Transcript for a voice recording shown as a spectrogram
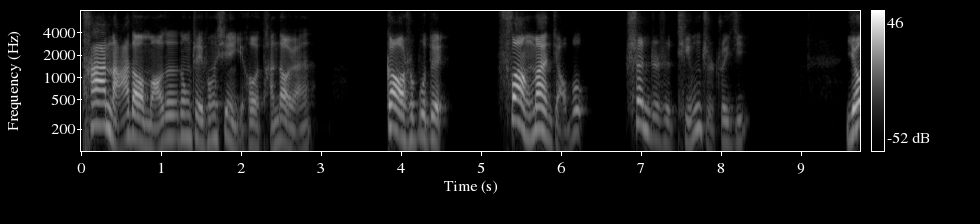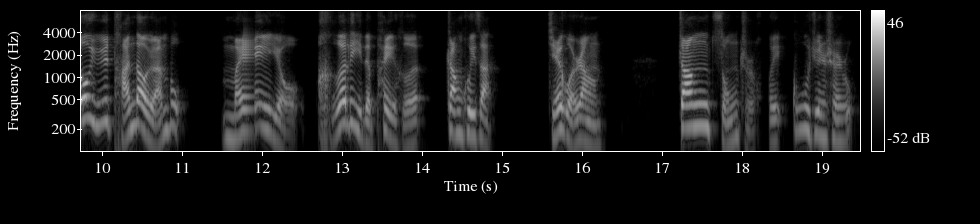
他拿到毛泽东这封信以后，谭道源告诉部队放慢脚步，甚至是停止追击。由于谭道源部没有合力的配合张辉瓒，结果让张总指挥孤军深入，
